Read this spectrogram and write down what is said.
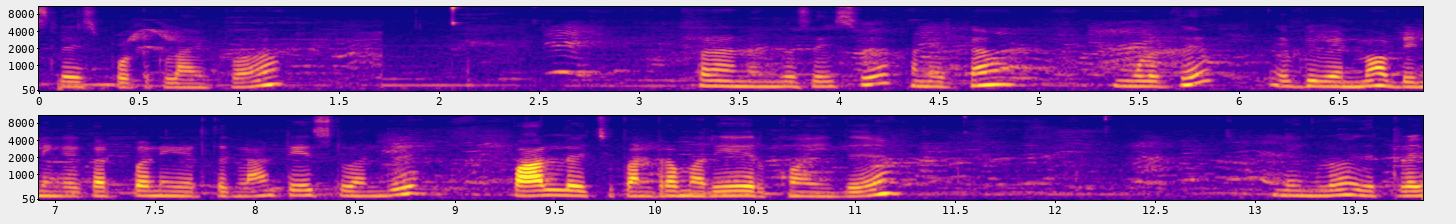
ஸ்லைஸ் போட்டுக்கலாம் இப்போ. இப்போ நான் இந்த சைஸு பண்ணியிருக்கேன். உங்களுக்கு எப்படி வேணுமோ அப்படி நீங்கள் கட் பண்ணி எடுத்துக்கலாம். டேஸ்ட் வந்து பாலில் வச்சு பண்ணுற மாதிரியே இருக்கும் இது. நீங்களும் இதை ட்ரை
